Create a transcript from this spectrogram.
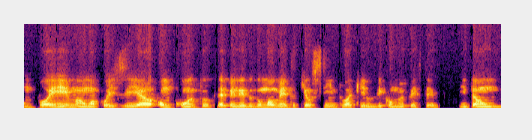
um poema, uma poesia ou um conto, dependendo do momento que eu sinto aquilo, de como eu percebo. Então,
